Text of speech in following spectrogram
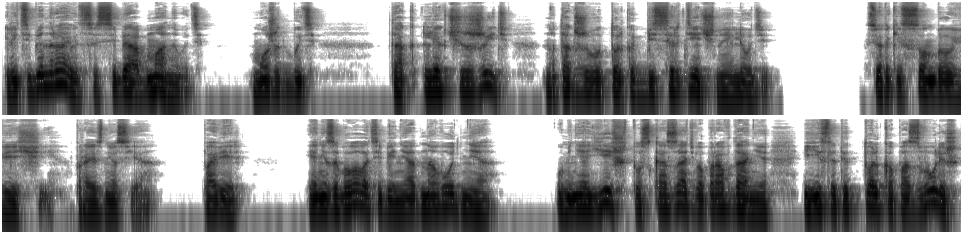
Или тебе нравится себя обманывать? Может быть, так легче жить, но так живут только бессердечные люди. Все-таки сон был вещий, произнес я. Поверь, я не забывал о тебе ни одного дня. У меня есть что сказать в оправдание, и если ты только позволишь,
